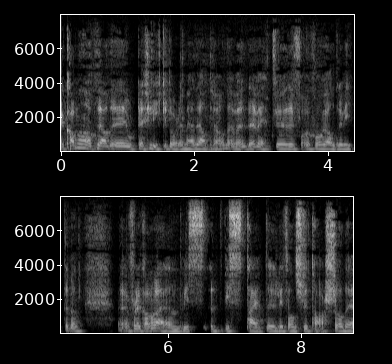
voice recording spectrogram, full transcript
Det kan hende at de hadde gjort det like dårlig med de andre òg, det, det, vet vi, det får, får, vi aldri vite. Men, eh, for det kan jo være viss, et visst tegn til litt sånn slitasje. og det,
